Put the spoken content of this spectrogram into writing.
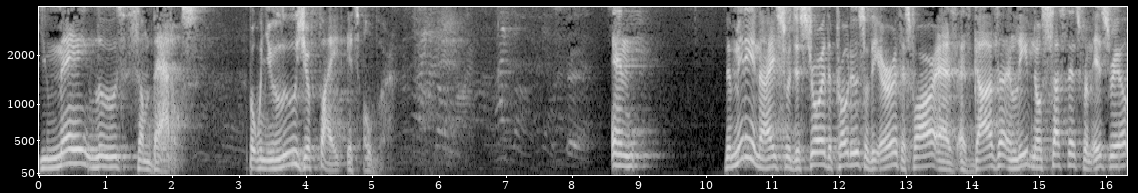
You may lose some battles, but when you lose your fight, it's over. And the Midianites would destroy the produce of the earth as far as, as Gaza and leave no sustenance from Israel,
